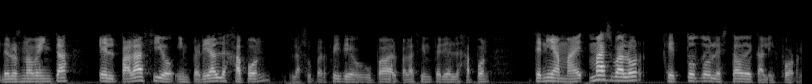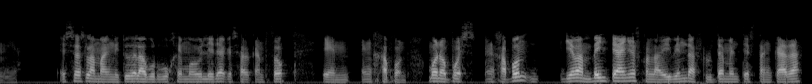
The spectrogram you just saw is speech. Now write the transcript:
de los 90, el Palacio Imperial de Japón, la superficie que ocupaba el Palacio Imperial de Japón, tenía más valor que todo el estado de California. Esa es la magnitud de la burbuja inmobiliaria que se alcanzó en, en, Japón. Bueno, pues en Japón llevan 20 años con la vivienda absolutamente estancada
